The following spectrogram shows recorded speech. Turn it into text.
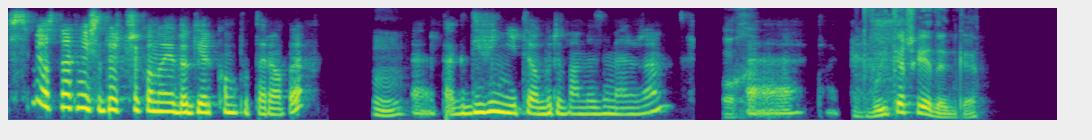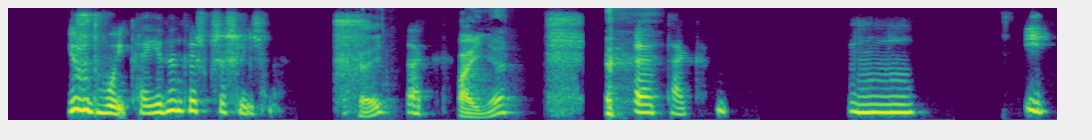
w sumie ostatnio się też przekonuję do gier komputerowych. Mm. E, tak, Divinity ogrywamy z mężem. Och. E, tak. Dwójkę czy jedynkę? Już dwójkę, jedynkę już przeszliśmy. Okej, okay. tak. fajnie. E, tak. Mm, I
